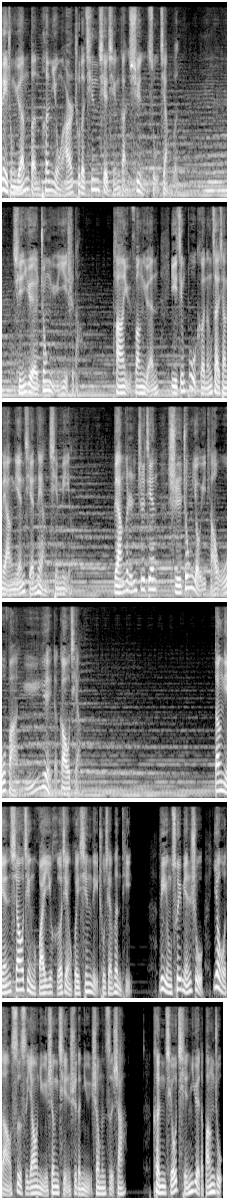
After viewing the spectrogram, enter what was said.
那种原本喷涌而出的亲切情感迅速降温。秦月终于意识到。他与方圆已经不可能再像两年前那样亲密了，两个人之间始终有一条无法逾越的高墙。当年萧静怀疑何建辉心理出现问题，利用催眠术诱导四四幺女生寝室的女生们自杀，恳求秦月的帮助，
